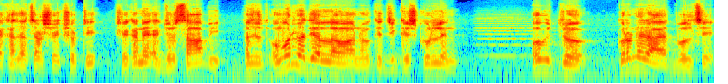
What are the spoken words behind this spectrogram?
এক হাজার চারশো একষট্টি। সেখানে একজন সাহাবি হজরত ওমর রাজি আল্লাহকে জিজ্ঞেস করলেন পবিত্র কোরআনের আয়াত বলছে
